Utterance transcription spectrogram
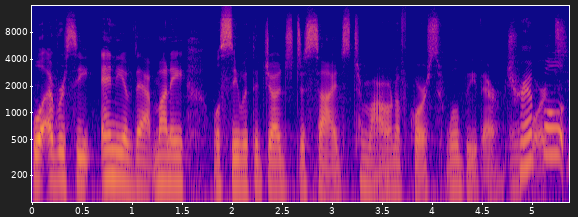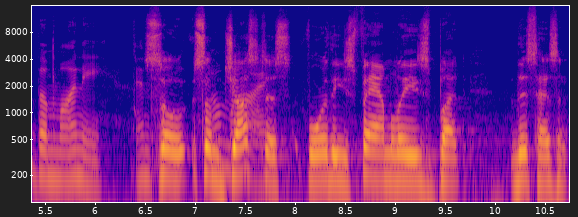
will ever see any of that money. We'll see what the judge decides tomorrow, and of course, we'll be there. Triple the money. And so some oh justice for these families, but this hasn't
